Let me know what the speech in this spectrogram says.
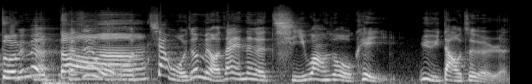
蹲不没有，到、可是我啊。我像我就没有在那个期望说我可以遇到这个人。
